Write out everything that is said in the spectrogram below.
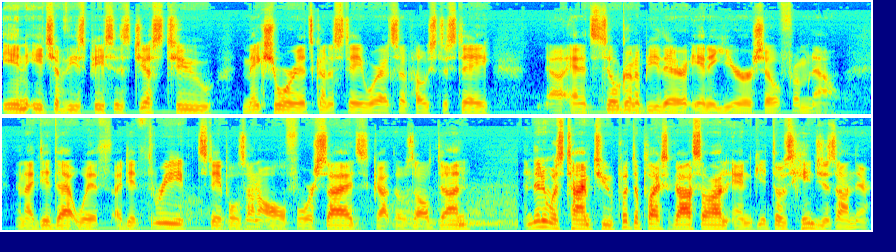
in each of these pieces just to make sure it's going to stay where it's supposed to stay, uh, and it's still going to be there in a year or so from now. And I did that with, I did three staples on all four sides, got those all done. And then it was time to put the plexiglass on and get those hinges on there.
